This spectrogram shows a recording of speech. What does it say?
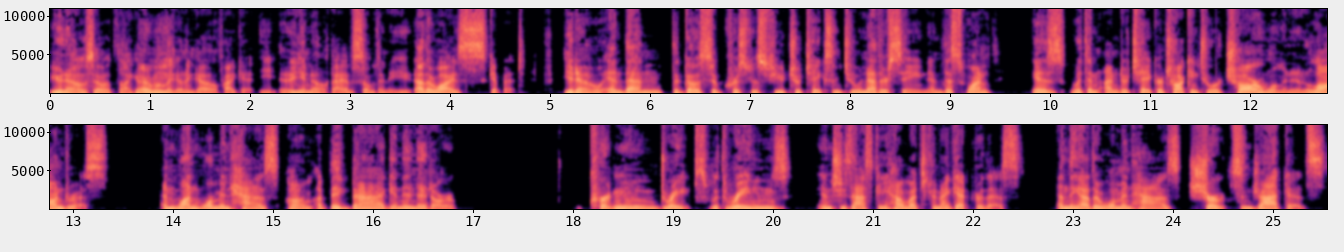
You know, so it's like, I'm only going to go if I get, you know, if I have something to eat. Otherwise, skip it you know, and then the ghost of Christmas future takes him to another scene. And this one is with an undertaker talking to a charwoman and a laundress. And one woman has um, a big bag and in it are curtain drapes with rings. And she's asking, how much can I get for this? And the other woman has shirts and jackets.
